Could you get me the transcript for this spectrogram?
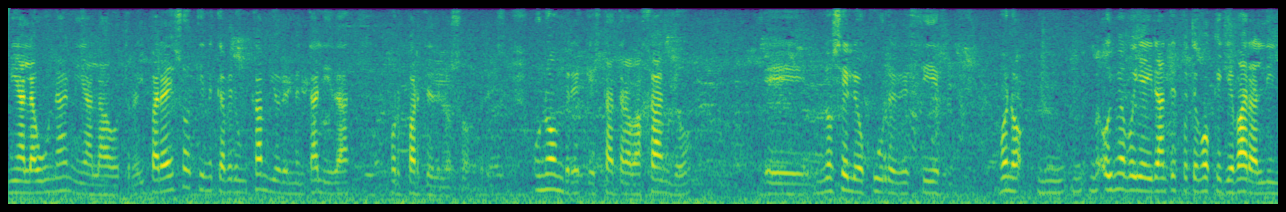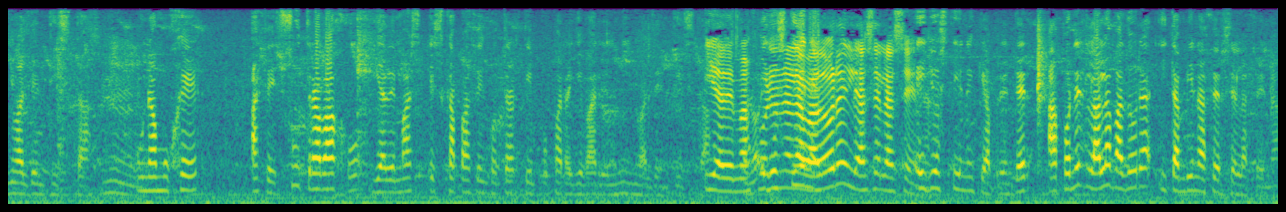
ni a la una ni a la otra. Y para eso tiene que haber un cambio de mentalidad por parte de los hombres. Un hombre que está trabajando eh, no se le ocurre decir, bueno, mm, hoy me voy a ir antes porque tengo que llevar al niño al dentista. Mm. Una mujer hace su trabajo y además es capaz de encontrar tiempo para llevar el niño al dentista. Y además pone una lavadora y le hace la cena. Ellos tienen que aprender a poner la lavadora y también a hacerse la cena.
